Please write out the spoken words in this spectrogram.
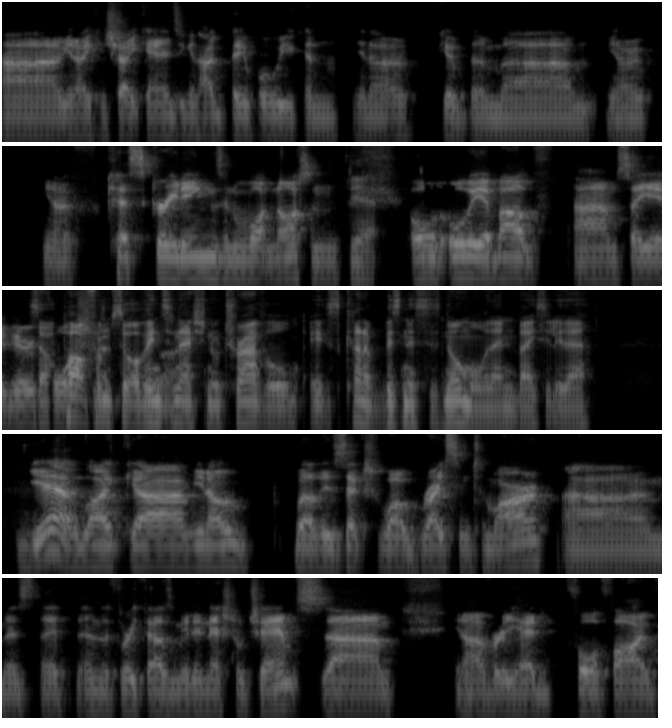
uh, you know, you can shake hands, you can hug people, you can, you know, give them, um, you know, you know, kiss greetings and whatnot, and yeah, all all the above. Um, so yeah, very. So apart from sort of international travel, it's kind of business as normal then, basically there. Yeah, like um, you know, well, there's actually well racing tomorrow. Um, there's in the 3,000 meter national champs. Um, you know, I've already had four or five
